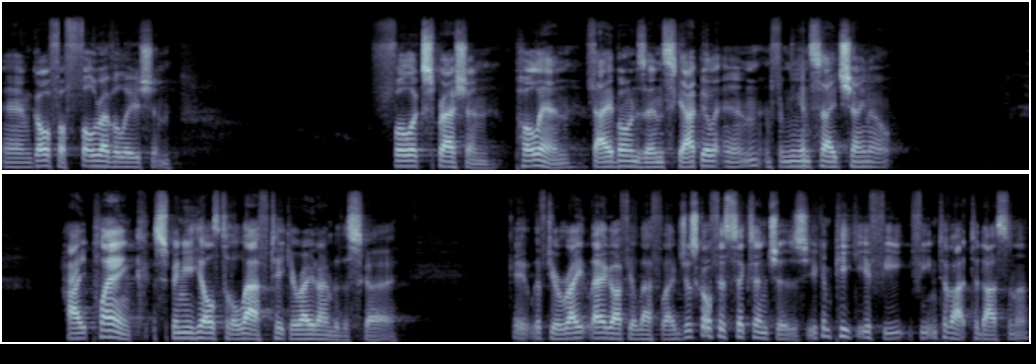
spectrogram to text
and go for full revelation. Full expression. Pull in, thigh bones in, scapula in, and from the inside, shine out. High plank. Spin your heels to the left. Take your right arm to the sky. Okay, lift your right leg off your left leg. Just go for six inches. You can peek at your feet, feet into Tadasana.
